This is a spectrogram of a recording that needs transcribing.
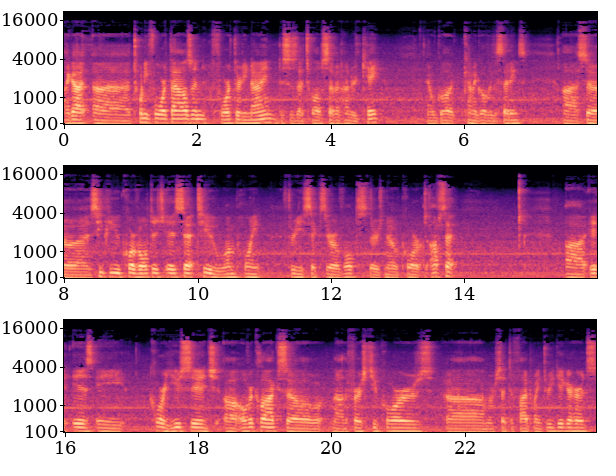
I got uh, 24,439. This is at 12700K. And we'll go kind of go over the settings. Uh, so uh, CPU core voltage is set to 1.360 volts. There's no core offset. Uh, it is a core usage uh, overclock. So uh, the first two cores um, are set to 5.3 gigahertz.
